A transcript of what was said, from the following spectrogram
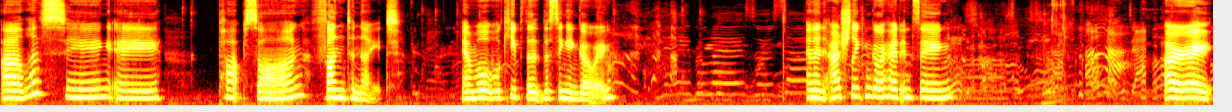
uh, let's sing a pop song, Fun Tonight. And we'll we'll keep the, the singing going. And then Ashly can go ahead and sing. Alright.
